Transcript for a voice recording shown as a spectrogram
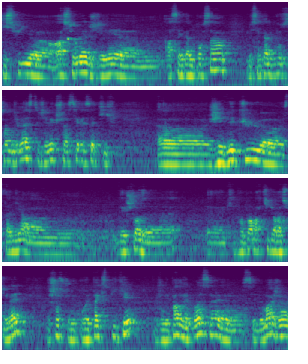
qui suis euh, rationnel, je dirais euh, à 50%, le 50% du reste, je dirais que je suis assez réceptif. Euh, J'ai vécu, c'est-à-dire des choses qui ne font pas partie du rationnel, des choses que je ne pourrais pas expliquer. Je n'ai pas de réponse, hein, c'est dommage. hein.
